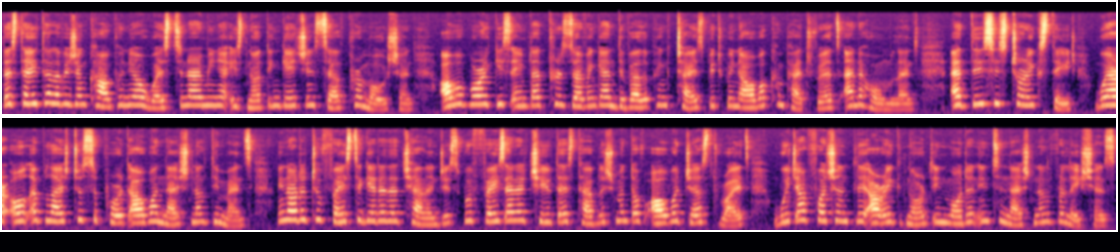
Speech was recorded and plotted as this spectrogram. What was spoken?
the state television company of Western Armenia is not engaged in self-promotion. Our work is aimed at preserving and developing ties between our compatriots and the homeland. At this historic stage, we are all obliged to support our national demands. In order to face together the challenges we face and achieve the establishment of our just rights, which unfortunately are ignored in modern international relations.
